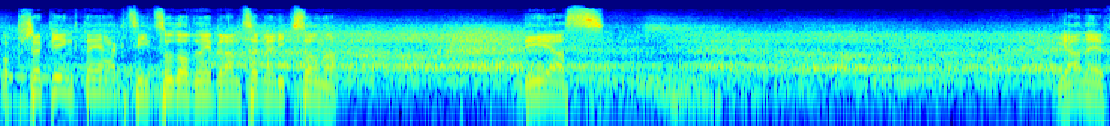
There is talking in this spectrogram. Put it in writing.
po przepięknej akcji cudownej bramce Meliksona. Diaz. Janew.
